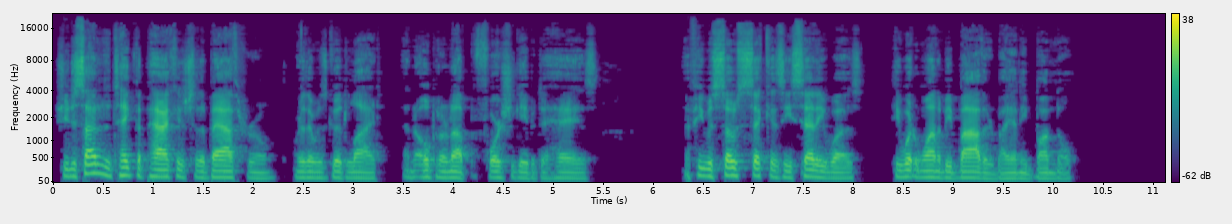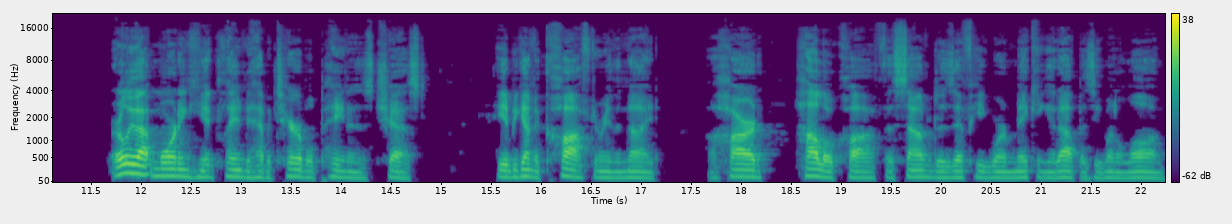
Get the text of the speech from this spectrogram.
She decided to take the package to the bathroom, where there was good light, and open it up before she gave it to Haze. If he was so sick as he said he was, he wouldn't want to be bothered by any bundle. Early that morning, he had claimed to have a terrible pain in his chest. He had begun to cough during the night, a hard, hollow cough that sounded as if he were making it up as he went along.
